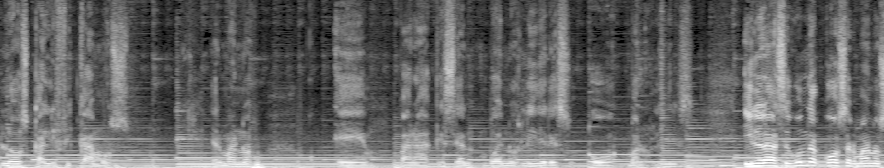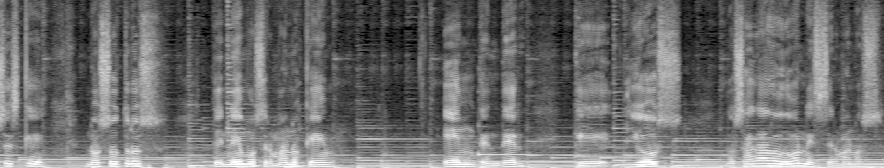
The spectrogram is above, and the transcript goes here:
los calificamos, hermanos, eh, para que sean buenos líderes o malos líderes. Y la segunda cosa, hermanos, es que nosotros tenemos, hermanos, que entender que Dios nos ha dado dones, hermanos,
